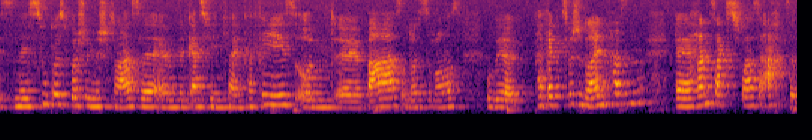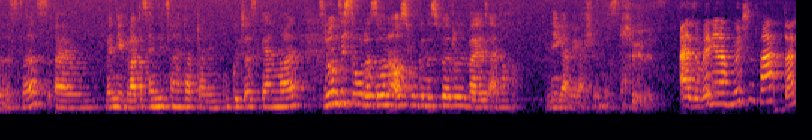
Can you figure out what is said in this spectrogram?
ist eine super, super schöne Straße ähm, mit ganz vielen kleinen Cafés und äh, Bars und Restaurants, wo wir perfekt zwischendrin passen. Äh, Hans-Sachs-Straße 18 ist das. Ähm, wenn ihr gerade das Handy zur Hand habt, dann googelt das gern mal. Es lohnt sich so oder so ein Ausflug in das Viertel, weil es einfach mega, mega schön ist. Da. Schönes. Also, wenn ihr nach München fahrt, dann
